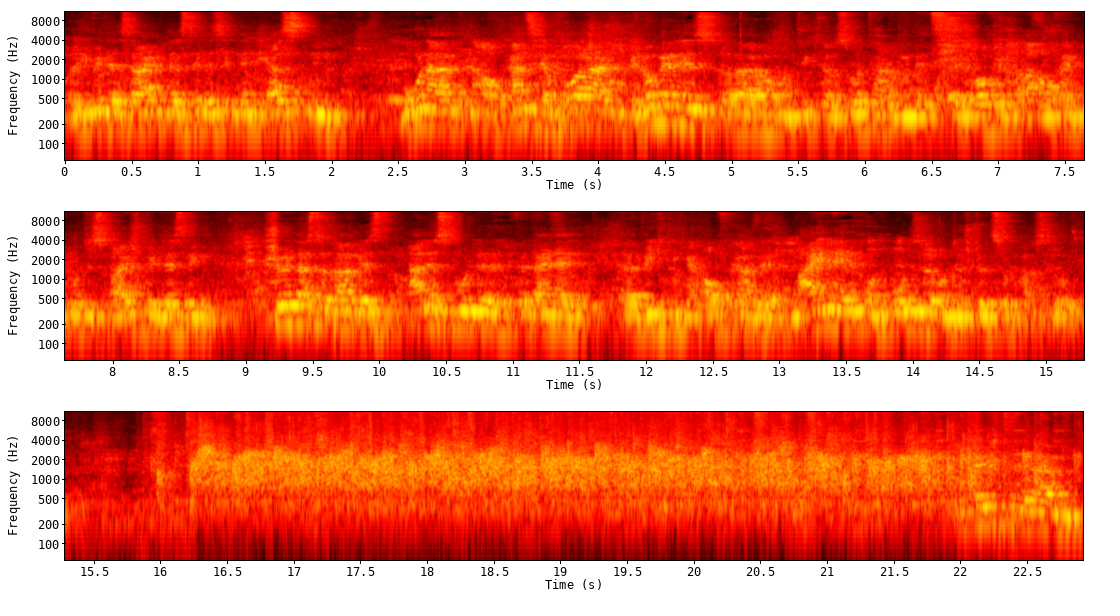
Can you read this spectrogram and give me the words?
Und ich will dir sagen, dass dir das in den ersten Monaten auch ganz hervorragend gelungen ist. Äh, und die Klausurtagung letzte Woche war auch ein gutes Beispiel. Deswegen schön, dass du da bist. Alles Gute für deine äh, wichtige Aufgabe. Meine und unsere Unterstützung hast du. Ich möchte ähm,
